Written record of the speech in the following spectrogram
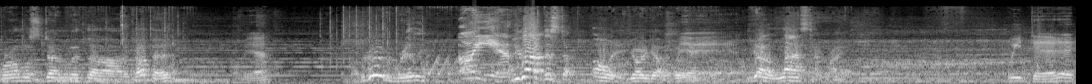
We're almost done with, uh, Cuphead. Yeah. We're doing really... Oh yeah. You got this stuff! Oh, wait, you already got it. Okay. Yeah, yeah, yeah, You got it last time, right? We did it.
